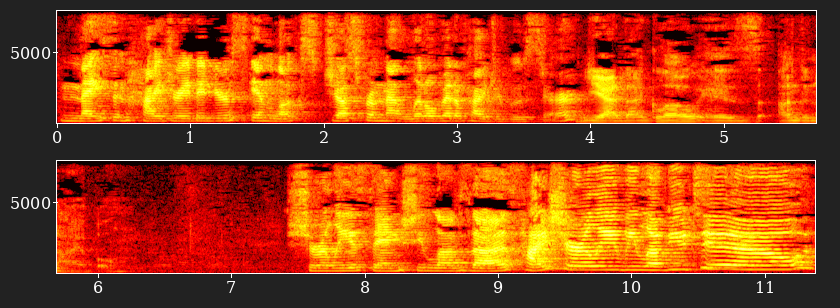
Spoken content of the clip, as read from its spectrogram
nice and hydrated your skin looks just from that little bit of Hydra Booster. Yeah, that glow is undeniable. Shirley is saying she loves us. Hi, Shirley. We love you too.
